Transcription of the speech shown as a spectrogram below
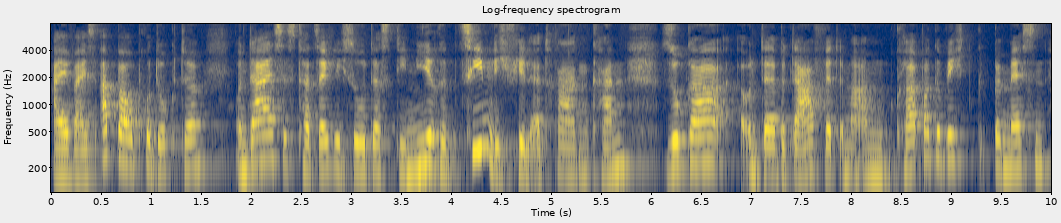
Eiweißabbauprodukte. Und da ist es tatsächlich so, dass die Niere ziemlich viel ertragen kann, sogar, und der Bedarf wird immer am Körpergewicht bemessen,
